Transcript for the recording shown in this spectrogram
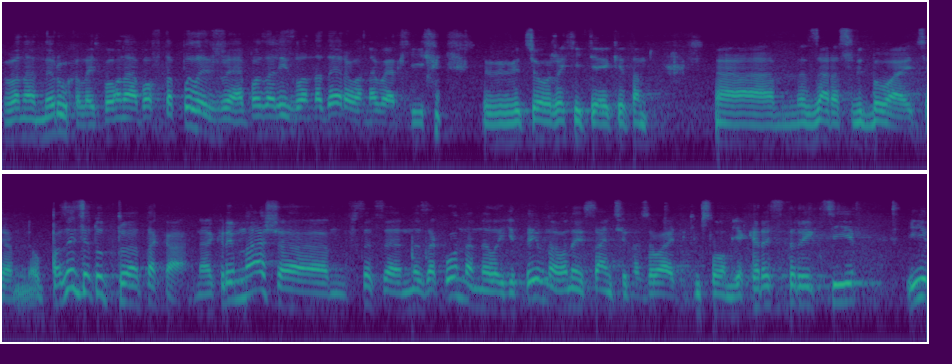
вона не рухалась, бо вона або втопилась вже, або залізла на дерево наверх і від цього жахіття, яке там е, зараз відбувається. Позиція тут е, така: Крим наш, е, все це незаконно, нелегітимно. Вони санкції називають таким словом, як рестрикції, і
